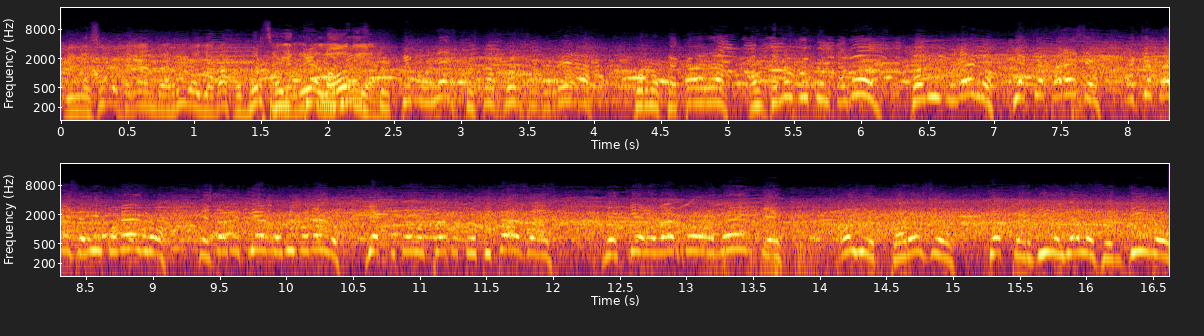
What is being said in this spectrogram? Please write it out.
Y le sigue pegando arriba y abajo. Fuerza Oye, qué lo molesto, odia. qué molesto está Fuerza Guerrera por lo que acaba de dar. Aunque no fue Pentagón, fue Abismo Negro. Y aquí aparece, aquí aparece Abismo Negro. Se está metiendo Abismo Negro. Y ha quitado el Pepe Tropicazas. Le quiere dar nuevamente. Oye, parece que ha perdido ya los sentidos.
